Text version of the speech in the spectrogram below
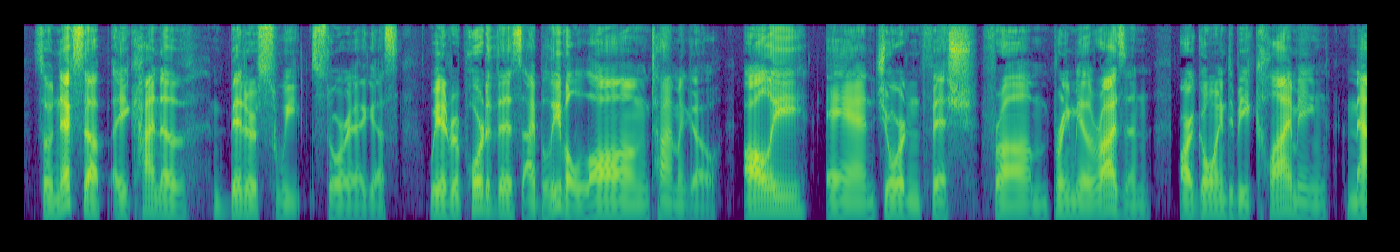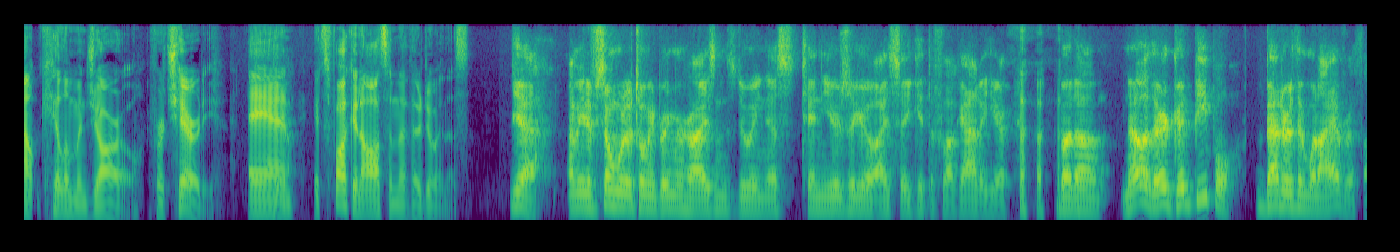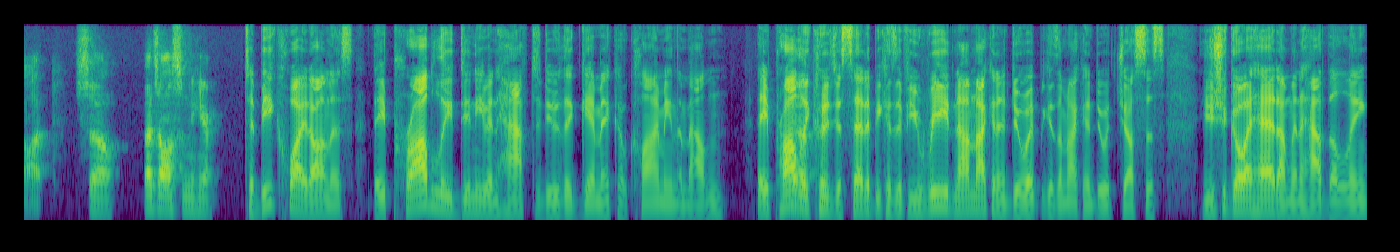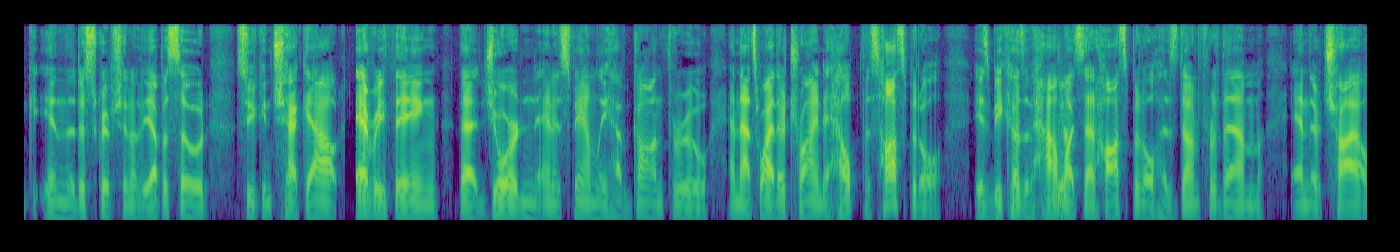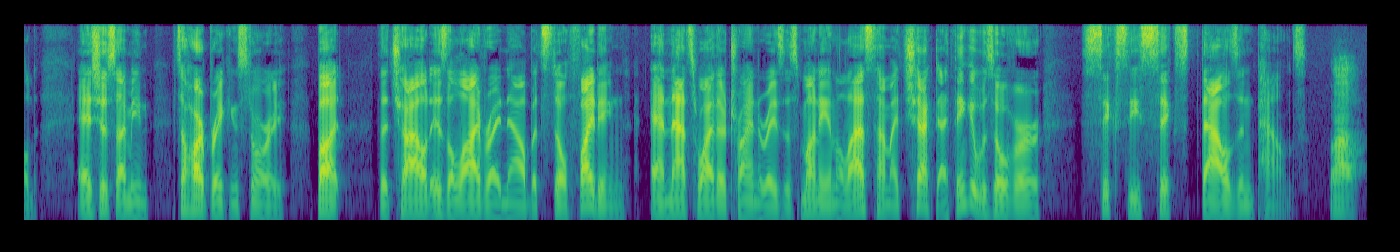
So, next up, a kind of bittersweet story, I guess. We had reported this, I believe, a long time ago. Ollie and Jordan Fish from Bring Me the Horizon are going to be climbing Mount Kilimanjaro for charity. And it's fucking awesome that they're doing this. Yeah. I mean, if someone would have told me Bring Me Horizons doing this 10 years ago, I'd say get the fuck out of here. but um, no, they're good people. Better than what I ever thought. So that's awesome to hear. To be quite honest, they probably didn't even have to do the gimmick of climbing the mountain. They probably Yeah. could have just said it because if you read, and I'm not going to do it because I'm not going to do it justice, you should go ahead. I'm going to have the link in the description of the episode so you can check out everything that Jordan and his family have gone through. And that's why they're trying to help this hospital, is because of how Yeah. much that hospital has done for them and their child. And it's just, I mean, it's a heartbreaking story, but the child is alive right now, but still fighting. And that's why they're trying to raise this money. And the last time I checked, I think it was over 66,000 pounds, Wow.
